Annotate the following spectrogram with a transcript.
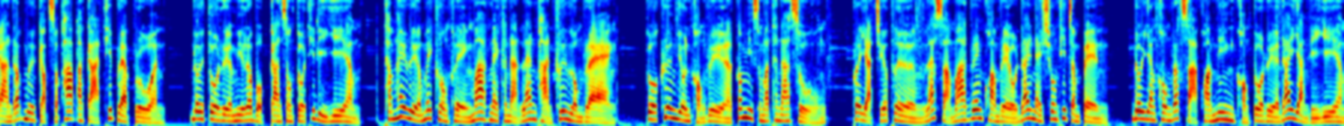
การรับมือกับสภาพอากาศที่แปรปรวน โดยตัวเรือมีระบบการทรงตัวที่ดีเยี่ยม ทำให้เรือไม่โคลงเคลงมากในขณะแล่นผ่านคลื่นลมแรง ตัวเครื่องยนต์ของเรือก็มีสมรรถนะสูง ประหยัดเชื้อเพลิง และสามารถเร่งความเร็วได้ในช่วงที่จำเป็น โดยยังคงรักษาความนิ่งของตัวเรือได้อย่างดีเยี่ยม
